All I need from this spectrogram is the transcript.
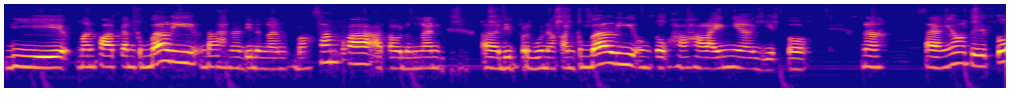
dimanfaatkan kembali, entah nanti dengan bank sampah atau dengan uh, dipergunakan kembali untuk hal-hal lainnya gitu. Nah, sayangnya waktu itu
